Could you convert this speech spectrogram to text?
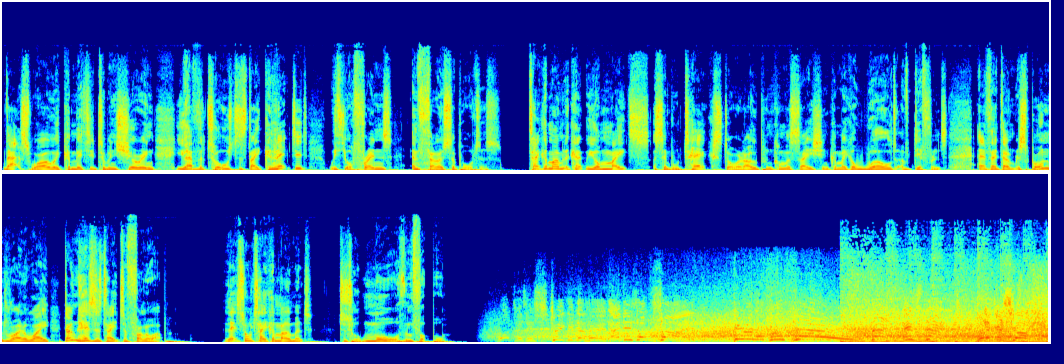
That's why we're committed to ensuring you have the tools to stay connected with your friends and fellow supporters. Take a moment to connect with your mates. A simple text or an open conversation can make a world of difference. And if they don't respond right away, don't hesitate to follow up. Let's all take a moment to talk more than football. Rogers is streaking ahead and he's onside. Beautiful play! That is that! What a good shot!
